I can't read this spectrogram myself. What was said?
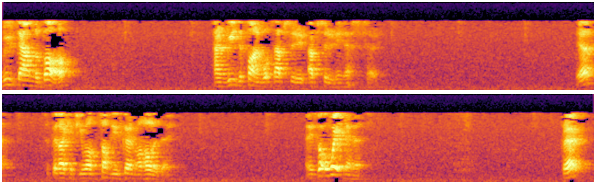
move down the bar and redefine what's absolute, absolutely necessary. Yeah? It's a bit like if you want somebody who's going on holiday. And he's got a weight limit. Correct?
